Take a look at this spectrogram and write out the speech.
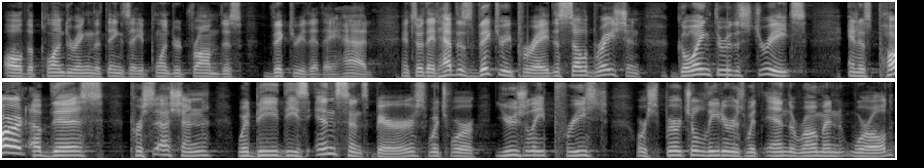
all the plundering, the things they had plundered from this victory that they had. And so they'd have this victory parade, this celebration going through the streets. And as part of this procession would be these incense bearers, which were usually priests or spiritual leaders within the Roman world.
